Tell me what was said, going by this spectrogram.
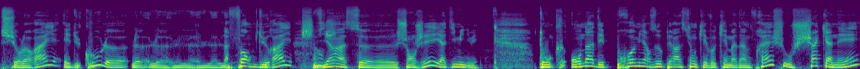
sur le rail, et du coup, le, le, le, la forme du rail vient à se changer et à diminuer. Donc, on a des premières opérations qu'évoquait Madame Fraîche, où chaque année,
